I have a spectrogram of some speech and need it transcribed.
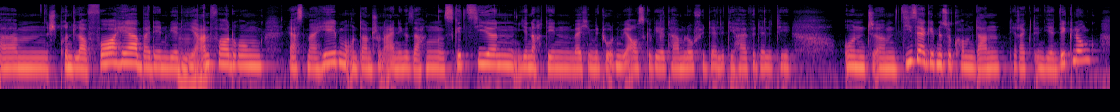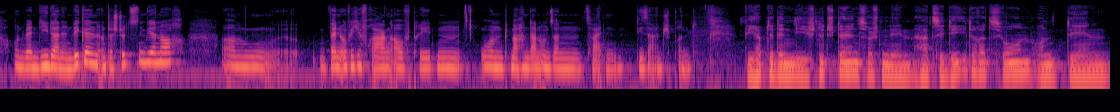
ähm, Sprintlauf vorher, bei denen wir die mhm. Anforderungen erstmal heben und dann schon einige Sachen skizzieren, je nachdem, welche Methoden wir ausgewählt haben, Low Fidelity, High Fidelity. Und ähm, diese Ergebnisse kommen dann direkt in die Entwicklung. Und wenn die dann entwickeln, unterstützen wir noch. Ähm, wenn irgendwelche Fragen auftreten und machen dann unseren zweiten Design-Sprint. Wie habt ihr denn die Schnittstellen zwischen den HCD-Iterationen und den,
